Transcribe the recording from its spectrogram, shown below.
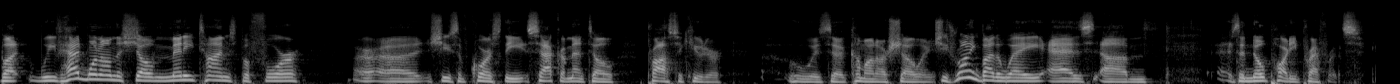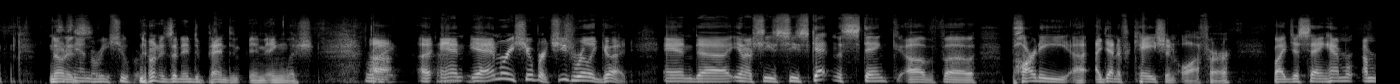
But we've had one on the show many times before. Uh, she's, of course, the Sacramento prosecutor who has uh, come on our show, and she's running, by the way, as um, as a no party preference. Known as Anne Marie Schubert. known as an independent in English. Right. Uh, uh, and yeah, Anne Marie Schubert, she's really good, and uh, you know she's she's getting the stink of uh, party uh, identification off her by just saying hey, I'm, I'm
